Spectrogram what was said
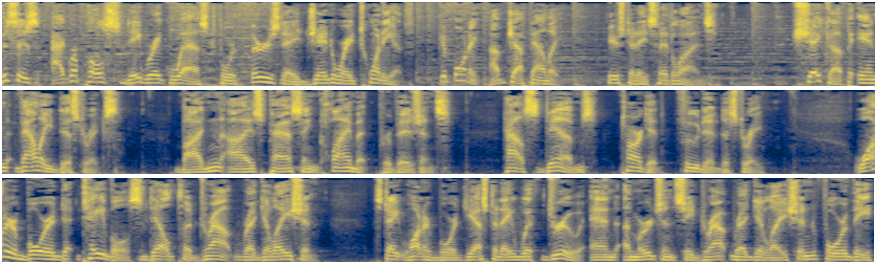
This is AgriPulse Daybreak West for Thursday, January 20th. Good morning. I'm Jeff Nalley. Here's today's headlines. Shakeup in Valley districts. Biden eyes passing climate provisions. House Dems target food industry. Water Board tables Delta drought regulation. State Water Board yesterday withdrew an emergency drought regulation for the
